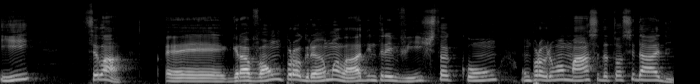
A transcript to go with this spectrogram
e, sei lá, é, gravar um programa lá de entrevista com um programa massa da tua cidade.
